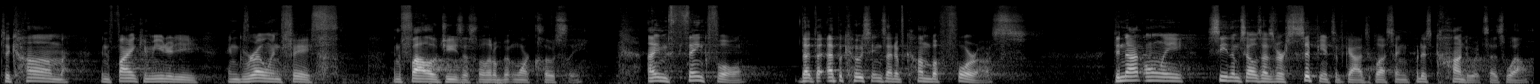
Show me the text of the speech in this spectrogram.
to come and find community and grow in faith and follow Jesus a little bit more closely. I'm thankful that the Epikosians that have come before us did not only see themselves as recipients of God's blessing, but as conduits as well.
